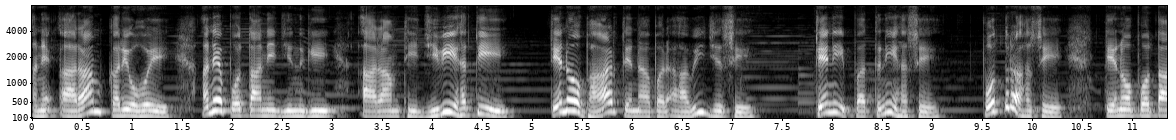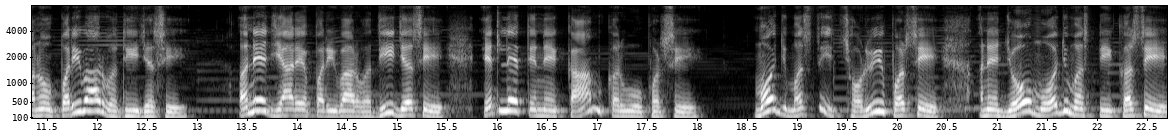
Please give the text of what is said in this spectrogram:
અને આરામ કર્યો હોય અને પોતાની જિંદગી આરામથી જીવી હતી, તેનો ભાર તેના પર આવી જશે. તેની પત્ની હશે, પુત્ર હશે, તેનો પોતાનો પરિવાર વધી જશે. અને જ્યારે પરિવાર વધી જશે, એટલે તેને કામ કરવું પડશે. મોજ મસ્તી છોડવી પડશે અને જો મોજ મસ્તી કરશે,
